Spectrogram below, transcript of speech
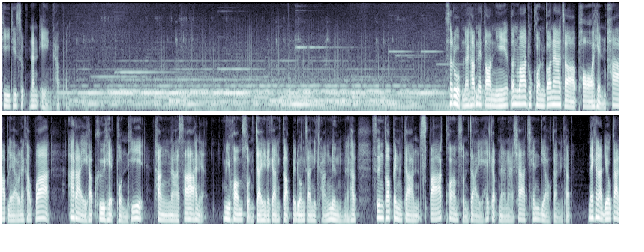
ที่ที่สุดนั่นเองครับผมสรุปนะครับในตอนนี้ต้นว่าทุกคนก็น่าจะพอเห็นภาพแล้วนะครับว่าอะไรครับคือเหตุผลที่ทางนาซาเนี่ย มีความสนใจในการกลับไปดวงจันทร์อีกครั้งหนึ่งนะครับ ซึ่งก็เป็นการสปาร์คความสนใจให้กับนานาชาติเช่นเดียวกันครับ ในขณะเดียวกัน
